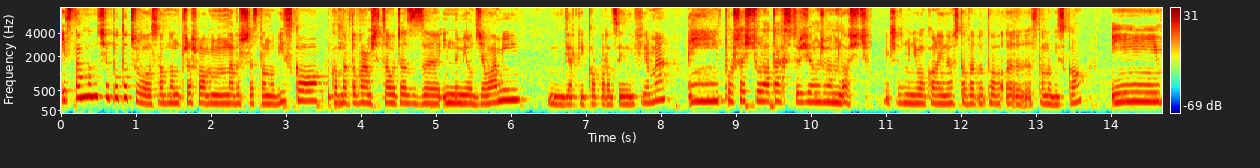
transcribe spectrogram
I stamtąd się potoczyło. Stamtąd przeszłam na wyższe stanowisko. Kontaktowałam się cały czas z innymi oddziałami wielkiej korporacyjnej firmy. I po sześciu latach stwierdziłam, że mam dość. Jak się zmieniło kolejne e, stanowisko. I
